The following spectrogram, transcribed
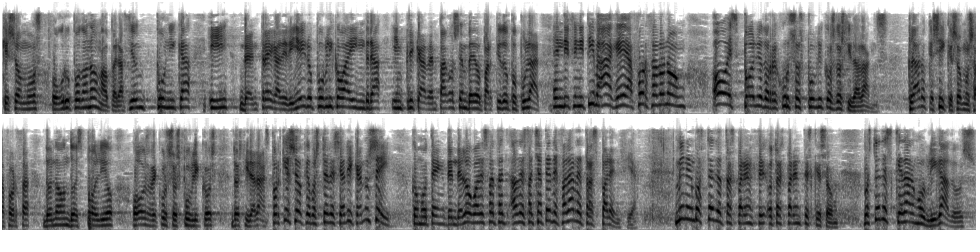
que somos o grupo do non a operación púnica e da entrega de diñeiro público a Indra implicada en pagos en veo Partido Popular. En definitiva, AG é a forza do non o espolio dos recursos públicos dos cidadáns. Claro que sí, que somos a forza do non do espolio aos recursos públicos dos cidadáns. Porque iso é o que vostedes se adican. Non sei como ten, dende logo, a, a desfachatez de falar de transparencia. Miren vostedes o, o transparentes que son. Vostedes quedaron obligados,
